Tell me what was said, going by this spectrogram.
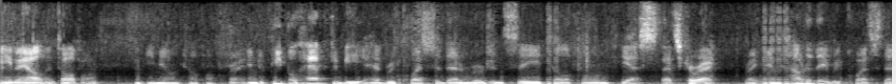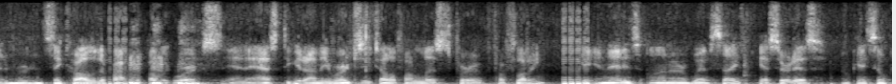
Email and telephone. Email and telephone? Right. And do people have to be, have requested that emergency telephone? Yes, that's correct. Right, and how do they request that emergency? They call the Department of Public Works and ask to get on the emergency telephone list for, for flooding. Okay, and that is on our website? Yes, sir, it is. Okay, so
